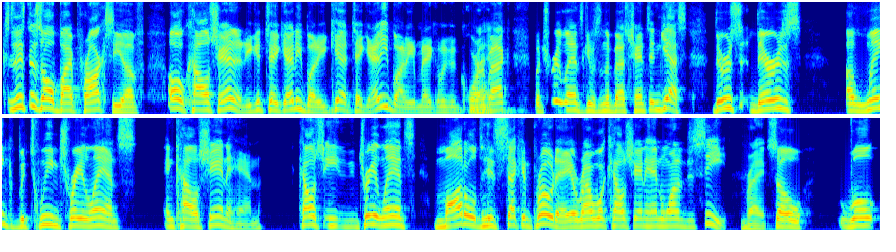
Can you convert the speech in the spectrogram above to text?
Cuz this is all by proxy of, oh, Kyle Shanahan, he could take anybody. He can't take anybody and make him a good quarterback, but Trey Lance gives him the best chance. And yes, there's there's a link between Trey Lance and Kyle Shanahan. Kyle he, Trey Lance modeled his second pro day around what Kyle Shanahan wanted to see. Right. So we'll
